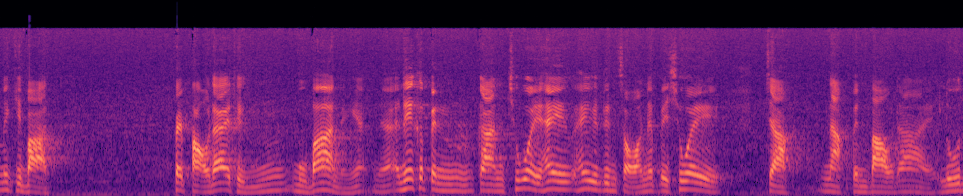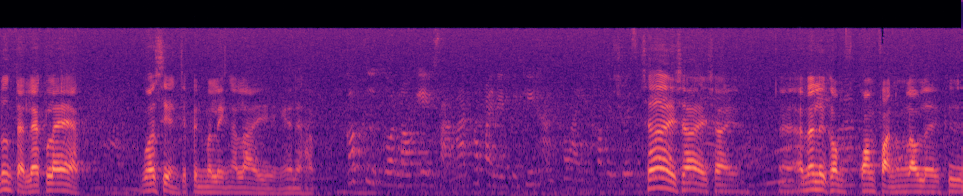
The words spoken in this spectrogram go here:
ไม่กี่บาท ไปเป่าได้ถึงหมู่บ้านอย่างเงี้ยนะอันนี้ก็เป็นการช่วยให้ให้ดินสอเนี่ยไปช่วยจากหนักเป็นเบาได้ รู้ตั้งแต่แรก ๆ ว่าเสี่ยงจะเป็นมะเร็งอะไรอย่างเงี้ยนะครับ ก็คือตัวน้องเองสามารถเข้าไปในพื้นที่ห่างไกลเข้าไปช่วยสกรีนใช่ใช่ใช่เอ่ออันนั้นเลยความความฝันของเราเลยคือ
